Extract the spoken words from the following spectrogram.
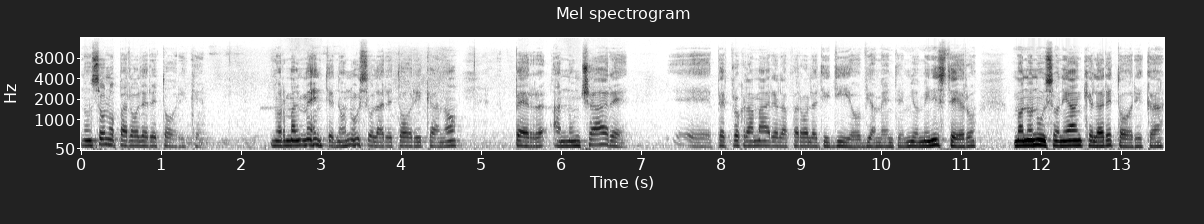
non sono parole retoriche. Normalmente non uso la retorica no? per annunciare, eh, per proclamare la parola di Dio, ovviamente, il mio ministero, ma non uso neanche la retorica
